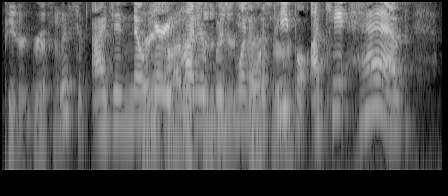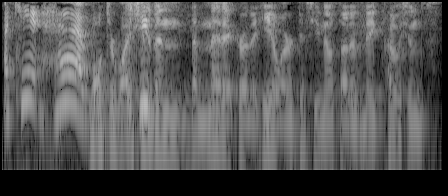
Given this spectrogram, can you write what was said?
Peter Griffin. Listen, I didn't know Harry Harry, Potter Potter, was one of the people. I can't have. I can't have. Walter White two- should have been the medic or the healer because he knows how to make potions.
